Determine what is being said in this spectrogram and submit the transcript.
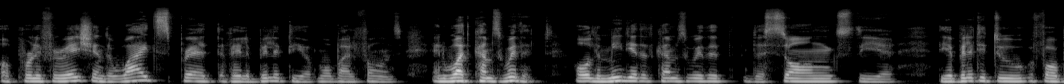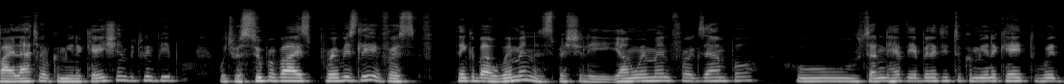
of proliferation, the widespread availability of mobile phones, and what comes with it, all the media that comes with it, the songs, the uh, the ability to for bilateral communication between people which was supervised previously. First, think about women, especially young women, for example, who suddenly have the ability to communicate with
